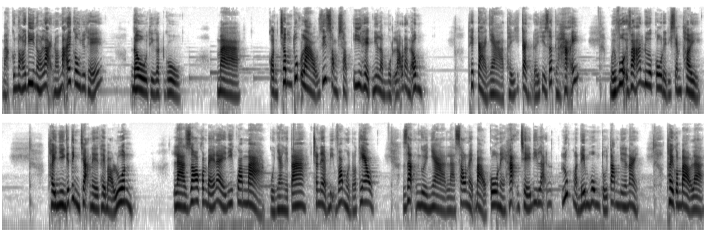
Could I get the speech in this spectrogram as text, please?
mà cứ nói đi nói lại, nói mãi câu như thế. Đầu thì gật gù, mà còn châm thuốc lào rít sòng sọc y hệt như là một lão đàn ông. Thế cả nhà thấy cái cảnh đấy thì rất là hãi, mới vội vã đưa cô để đi xem thầy. Thầy nhìn cái tình trạng này, thầy bảo luôn, là do con bé này đi qua mả của nhà người ta, cho nên là bị vong của nó theo. Dặn người nhà là sau này bảo cô này hạn chế đi lại lúc mà đêm hôm tối tăm như thế này thầy còn bảo là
